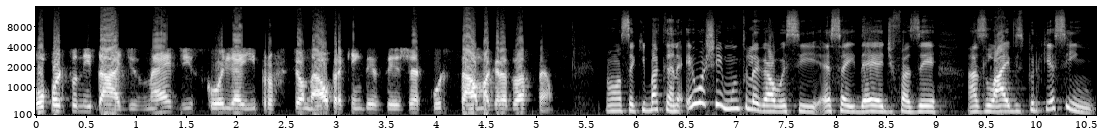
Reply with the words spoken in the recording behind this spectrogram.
oportunidades né, de escolha aí profissional para quem deseja cursar uma graduação. Nossa, que bacana. Eu achei muito legal esse, essa ideia de fazer as lives, porque assim,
